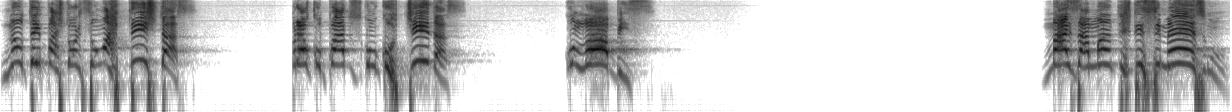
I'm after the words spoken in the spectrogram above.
não tem pastores, são artistas, preocupados com curtidas, com lobbies, mais amantes de si mesmo.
